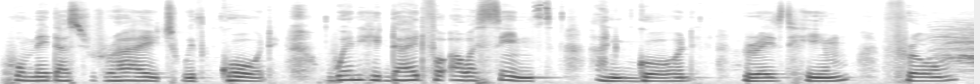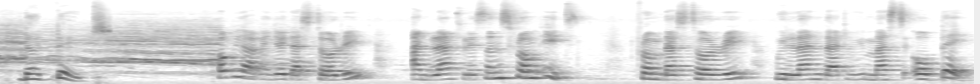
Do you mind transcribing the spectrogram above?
who made us right with God, when He died for our sins, and God raised Him from the dead. Hope you have enjoyed the story and learned lessons from it. From the story, we learn that we must obey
